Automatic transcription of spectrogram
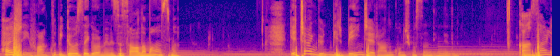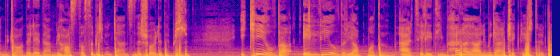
her şeyi farklı bir gözle görmemizi sağlamaz mı? Geçen gün bir beyin cerrahının konuşmasını dinledim. Kanserle mücadele eden bir hastası bir gün kendisine şöyle demiş. İki yılda 50 yıldır yapmadığım, ertelediğim her hayalimi gerçekleştirdim.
